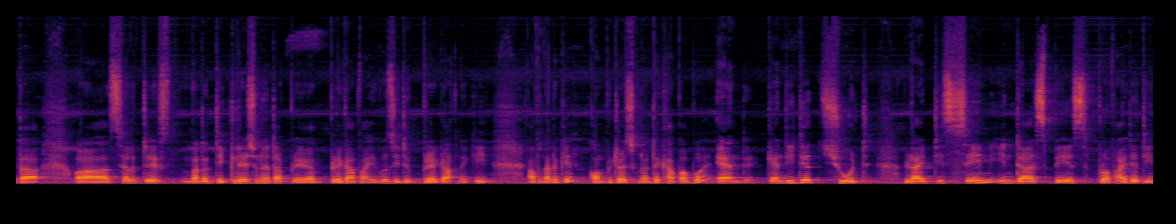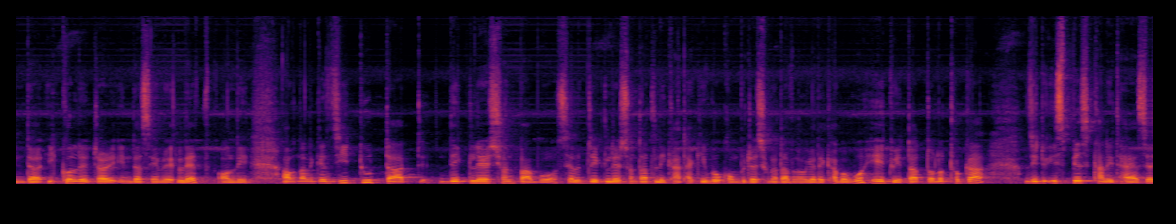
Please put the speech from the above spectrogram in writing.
এটা চেল্ফ মানে ডিক্লেৰেশ্যনৰ এটা পেৰেগ্ৰাফ আহিব যিটো পেৰেগ্ৰাফ নেকি আপোনালোকে কম্পিউটাৰ স্ক্ৰীণত দেখা পাব। And candidate should write the same in the space provided in the equal letter in the same left only আপোনালোকে যিটো তাত ডিক্লেৰেশ্যন পাব চেল্ফ ডিক্লেৰেশ্যন তাত লিখা থাকিব কম্পিউটাৰ স্ক্ৰীণত আপোনালোকে দেখা পাব সেইটোৱে। তাত তলত থকা যিটো স্পেচ খালী ঠাই আছে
